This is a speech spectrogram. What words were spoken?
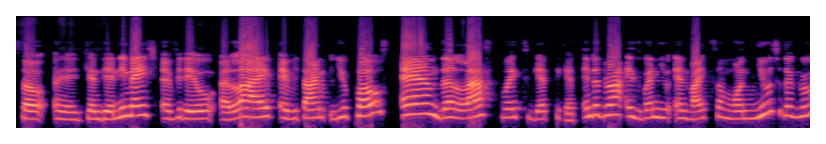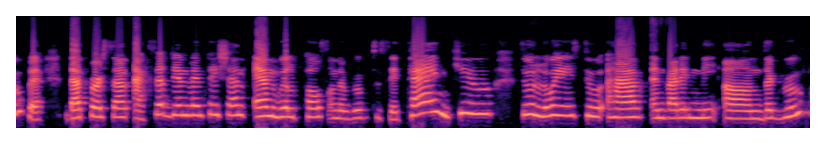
so uh, it can be an image, a video, a live every time you post. And the last way to get tickets in the draw is when you invite someone new to the group. That person accept the invitation and will post on the group to say thank you to Louise to have invited me on the group.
